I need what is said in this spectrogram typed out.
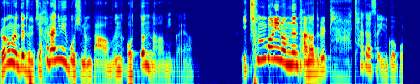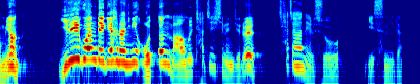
여러분 그런데 도대체 하나님이 보시는 마음은 어떤 마음인가요? 이 천 번이 넘는 단어들을 다 찾아서 읽어보면 일관되게 하나님이 어떤 마음을 찾으시는지를 찾아낼 수 있습니다.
